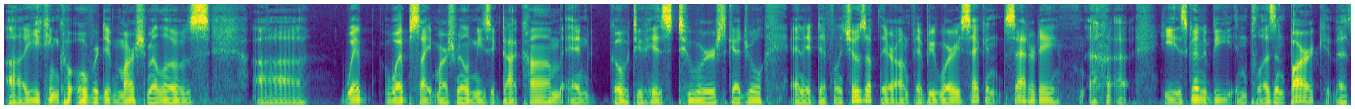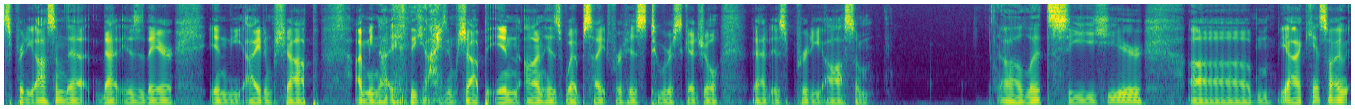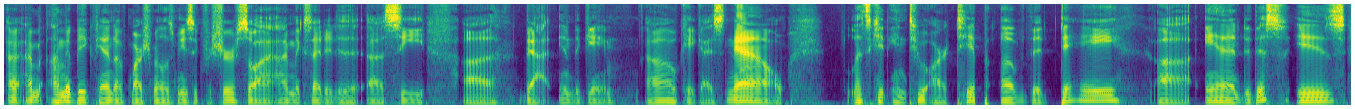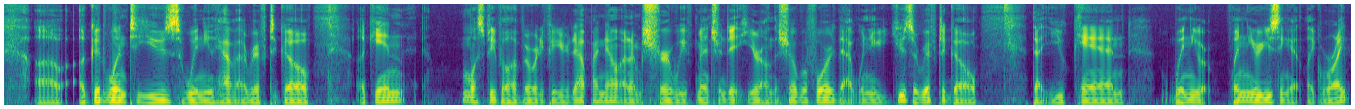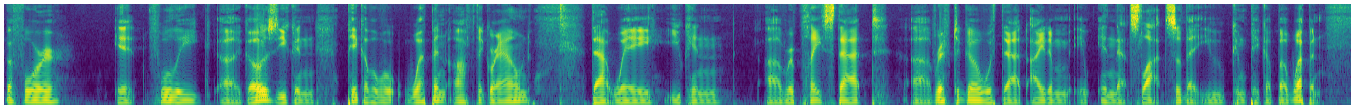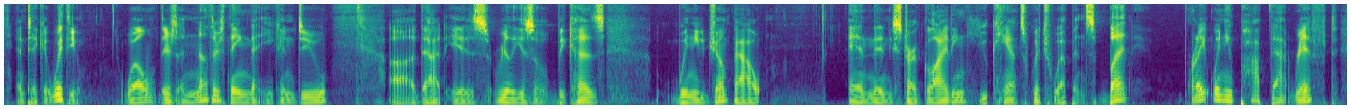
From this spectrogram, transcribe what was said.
Uh, you can go over to Marshmello's uh, web website marshmellomusic.com and go to his tour schedule and it definitely shows up there on February 2nd Saturday he is going to be in Pleasant Park that's pretty awesome that that is there in the item shop I mean in the item shop in on his website for his tour schedule that is pretty awesome uh, let's see here. Um, yeah, I can't. So I, am I'm I'm a big fan of Marshmello's music for sure. So I, am excited to uh, see uh, that in the game. Okay, guys, now let's get into our tip of the day. Uh, and this is uh, a good one to use when you have a Rift to go. Again, most people have already figured it out by now, and I'm sure we've mentioned it here on the show before that when you use a Rift to go, that you can when you're when you're using it, like right before it fully uh, goes, you can pick up a weapon off the ground. That way, you can uh, replace that uh, Rift to go with that item in that slot so that you can pick up a weapon and take it with you. Well, there's another thing that you can do uh, that is really useful because when you jump out and then you start gliding, you can't switch weapons. But right when you pop that rift,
